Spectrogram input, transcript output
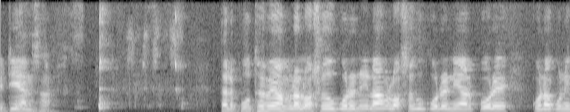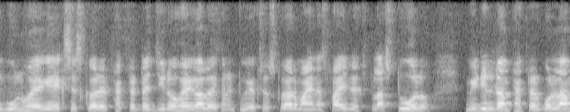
এটি অ্যান্সার তাহলে প্রথমে আমরা লসাগু করে নিলাম। লসাগু করে নেওয়ার পরে কোনাকুনি গুণ হয়ে গিয়ে এক্স স্কোয়ারের ফ্যাক্টরটা জিরো হয়ে গেল। এখানে two x square minus five x plus two হলো। মিডিল টার্ম ফ্যাক্টর করলাম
